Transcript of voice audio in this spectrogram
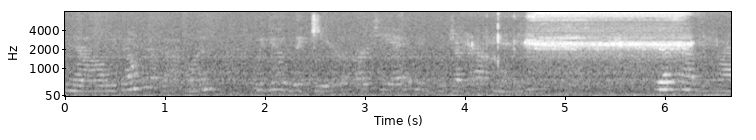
No, we don't have that one. We do have the Gear RTA, we have the Juggernaut Mini. We also have a variety of other RTAs. Yes, the Juggernaut Mini is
